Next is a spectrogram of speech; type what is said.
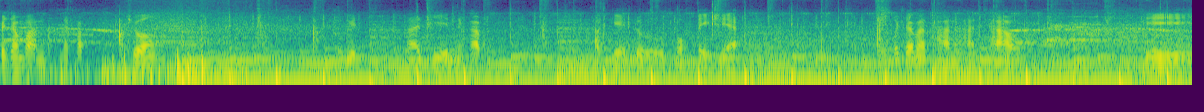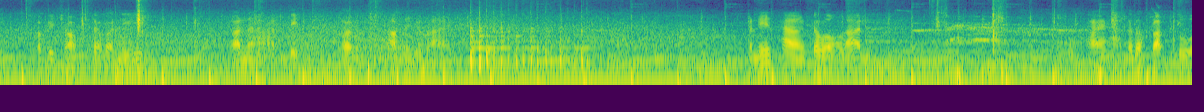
ประจำวันนะครับ ช่วงโควิด -19 นะครับสังเกตดูปกติเนี่ยผมก็จะมาทานอาหารเช้า ที่คอฟฟี่ช็อปแต่วันนี้ร้านอาหารปิดก็ตามนโยบายอันนี้ทางเจ้าของร้านขายอาหารก็ต้องปรับตัว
